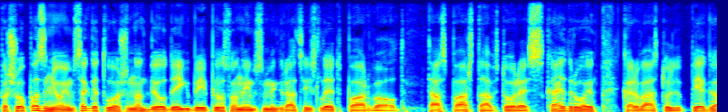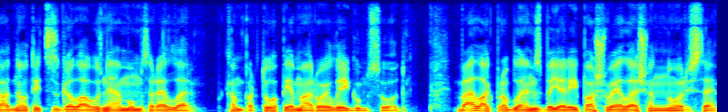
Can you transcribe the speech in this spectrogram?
Par šo paziņojumu sagatavošanu atbildīga bija Pilsonības un migrācijas lietu pārvalde. Tās pārstāvis toreiz skaidroja, ka ar vēstuļu piegādi nav ticis galā uzņēmums ar LR, kam par to piemēroja līgumsodu. Vēlāk problēmas bija arī pašu vēlēšanu norisē.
